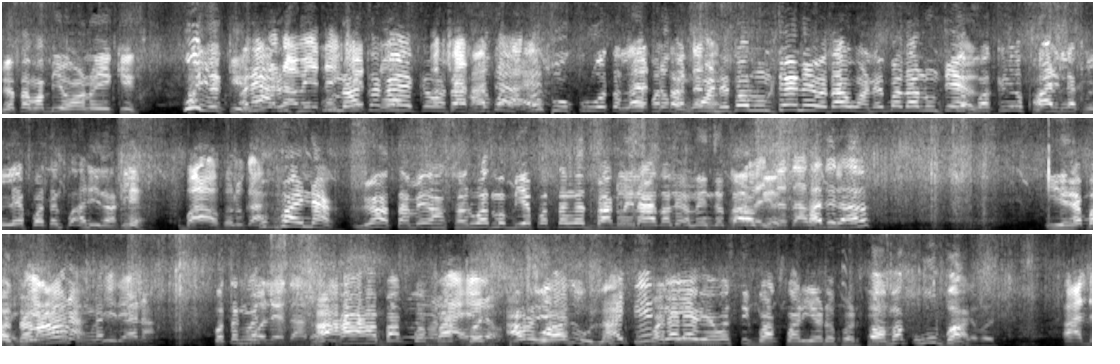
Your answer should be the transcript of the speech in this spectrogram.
લે તમા બેવાનો એક એક. કોઈ એક ના ચગાય કે એ છોકરું તો લે પતંગ. પતંગ. તો લૂંટે નહીં બધા ઓને બધા લૂંટે. પકડી તો ફાડી નાખ લે પતંગ ફાડી નાખ લે. ઊભા રહો, ગલું કા. ખૂબ નાખ. લ્યો તમે શરૂઆતમાં બે પતંગ જ ભાગ લઈને આતા લે લઈને જતા લઈ આવ્યા જતા હાજે રહો. લાવ એ રે બધા એ. ના. પતંગ લે હા હા હા ભાગ ભાગ. આવડે લાય તે. ભલે લે વ્યવસ્થિત ભાગ પાડી આડો ફરતી. આમાં હું ભાગ? હાલ.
